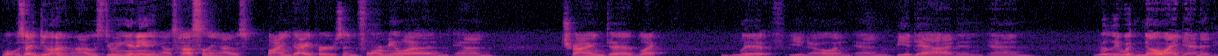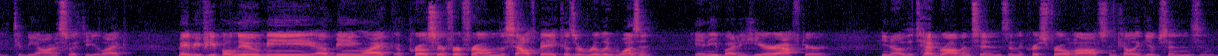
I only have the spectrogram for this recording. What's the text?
what was I doing? I was doing anything. I was hustling. I was buying diapers and formula and and trying to like live, you know, and and be a dad and and really with no identity to be honest with you like maybe people knew me of being like a pro surfer from the South Bay because there really wasn't anybody here after, you know, the Ted Robinsons and the Chris Frohoffs and Kelly Gibsons and,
